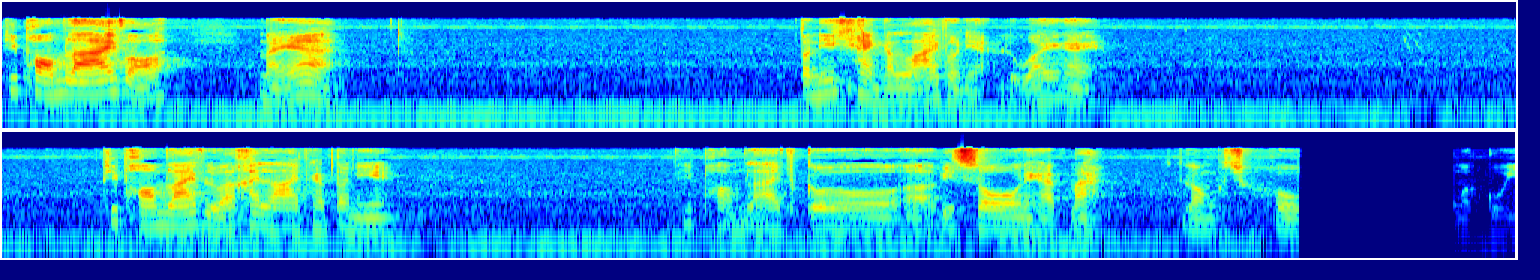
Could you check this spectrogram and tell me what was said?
พี่พร้อมไลฟ์เหรอ ไหนอะ ต อนนี้แข่งกันไลฟ์เหรอเนี่ย หรือว่ายังไง พี่พร้อมไลฟ์หรือว่าใครไลฟ์ครับตอนนี้ พี่พร้อมไลฟ์โกเอ่อวิโซนะครับ มา ลองโชว์มากุย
